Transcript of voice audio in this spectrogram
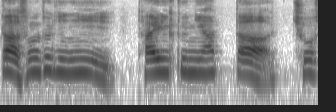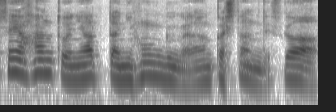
だからその時に大陸にあった朝鮮半島にあった日本軍が南下したんですが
